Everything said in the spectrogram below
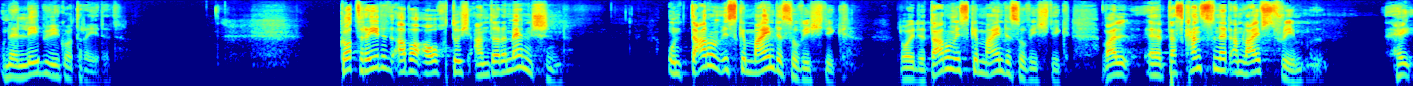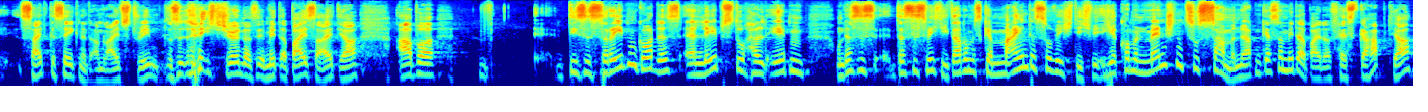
Und erlebe, wie Gott redet. Gott redet aber auch durch andere Menschen. Und darum ist Gemeinde so wichtig. Leute, darum ist Gemeinde so wichtig, weil äh, das kannst du nicht am Livestream. Hey, seid gesegnet am Livestream. Das ist echt schön, dass ihr mit dabei seid, ja. Aber dieses Reden Gottes erlebst du halt eben, und das ist, das ist wichtig, darum ist Gemeinde so wichtig. Hier kommen Menschen zusammen, wir hatten gestern Mitarbeiterfest gehabt, ja,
